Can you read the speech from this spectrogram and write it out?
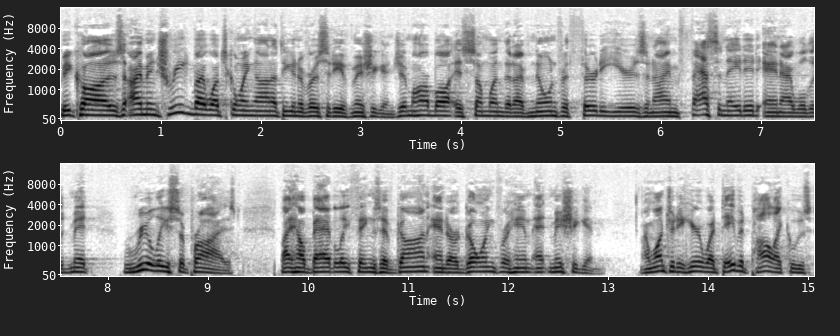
because I'm intrigued by what's going on at the University of Michigan. Jim Harbaugh is someone that I've known for 30 years, and I'm fascinated and I will admit really surprised by how badly things have gone and are going for him at Michigan. I want you to hear what David Pollack, who's,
